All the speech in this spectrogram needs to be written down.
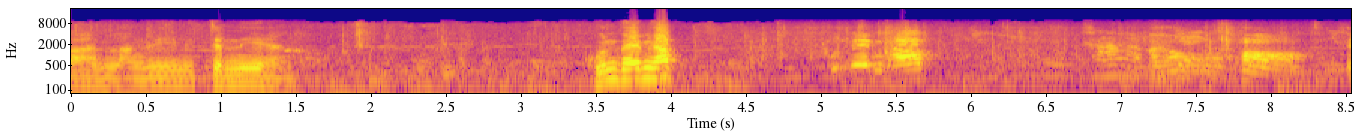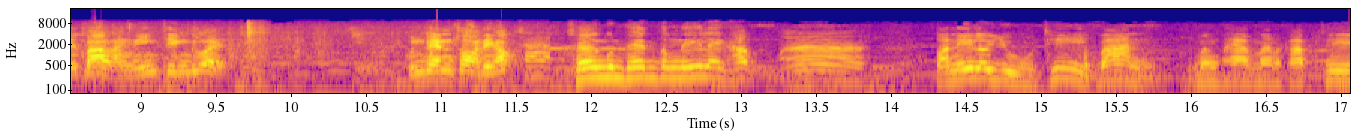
บ้านหลังนี้ไหมเจนเนี่ยคุณเพนครับ คุณเพนครับค่ะอ้าคุณวเก่งใช่บ้านหลังนี้จริงๆด้วย คุณเพนสวัสดีครับ ค่ะ เชิญคุณเพนตรงนี้เลยครับอ่าตอนนี้เราอยู่ที่บ้านเมืองแพมนะครับ ที่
